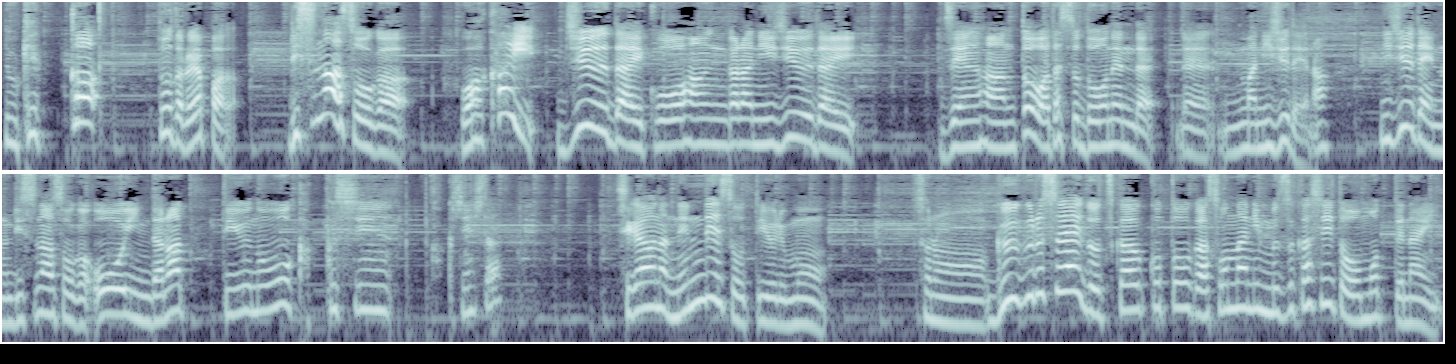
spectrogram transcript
でも結果、どうだろう？やっぱ、リスナー層が若い10代後半から20代前半と私と同年代、で、まあ、20代やな。20代のリスナー層が多いんだなっていうのを確信、確信した？違うな、年齢層っていうよりも、その、Google スライドを使うことがそんなに難しいと思ってない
